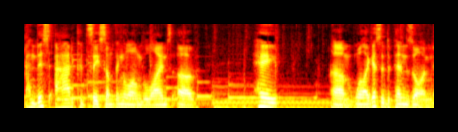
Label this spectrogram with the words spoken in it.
And this ad could say something along the lines of, hey, um, well, I guess it depends on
